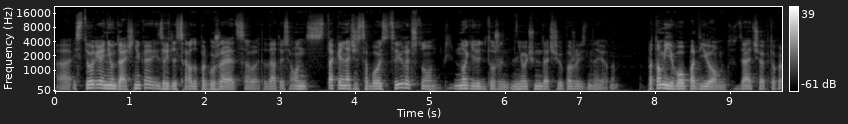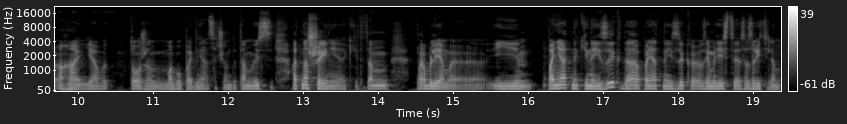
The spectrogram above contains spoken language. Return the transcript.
э, история неудачника, и зритель сразу погружается в это, да, то есть он так или иначе с собой ассоциирует, что многие люди тоже не очень удачливы по жизни, наверное. Потом его подъем, да, человек такой, ага, я вот тоже могу подняться о чем-то. Там есть отношения, какие-то там проблемы. И понятный киноязык, да, понятный язык взаимодействия со зрителем.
